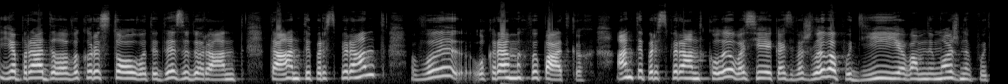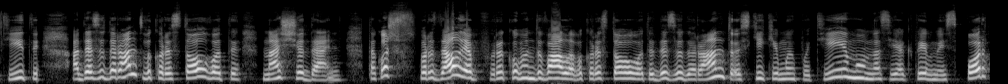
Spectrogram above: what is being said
я б радила використовувати дезодорант та антиперспірант в окремих випадках. Антиперспірант, коли у вас є якась важлива подія, вам не можна потіти, а дезодорант використовувати на щодень. Також в спортзал я б рекомендувала використовувати дезодорант, оскільки ми потіємо, в нас є активний спорт,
